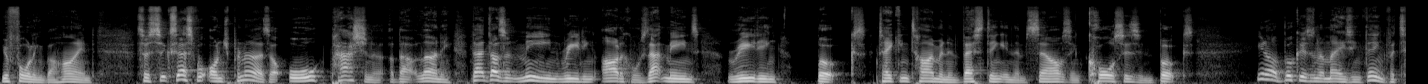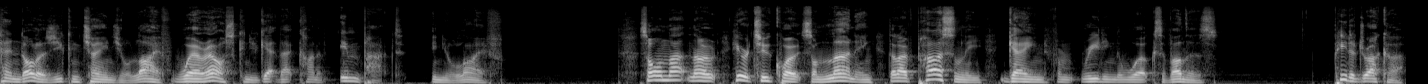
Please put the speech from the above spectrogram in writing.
you're falling behind. So, successful entrepreneurs are all passionate about learning. That doesn't mean reading articles, that means reading books, taking time and investing in themselves, in courses, in books, you know, a book is an amazing thing. For $10, you can change your life. Where else can you get that kind of impact in your life? So, on that note, here are two quotes on learning that I've personally gained from reading the works of others. Peter Drucker,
